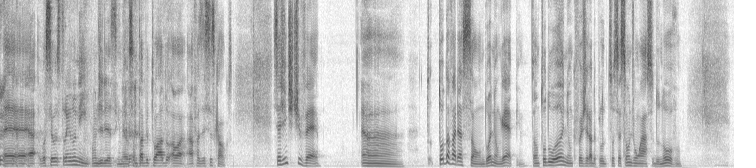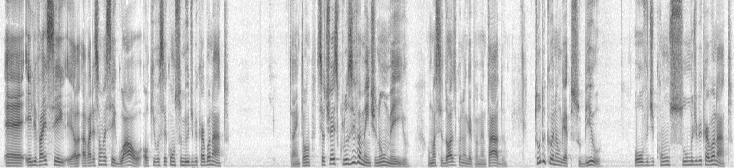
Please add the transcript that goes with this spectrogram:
É, é, é, você é o estranho no ninho, como diria assim, né? Você não está habituado a, a, fazer esses cálculos. Se a gente tiver uh, toda a variação do anion gap, então todo o ânion que foi gerado pela dissociação de um ácido novo, é, ele vai ser, a, variação vai ser igual ao que você consumiu de bicarbonato. Tá? Então, se eu tiver exclusivamente num meio uma acidose com anion gap aumentado, tudo que o anion gap subiu houve de consumo de bicarbonato.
